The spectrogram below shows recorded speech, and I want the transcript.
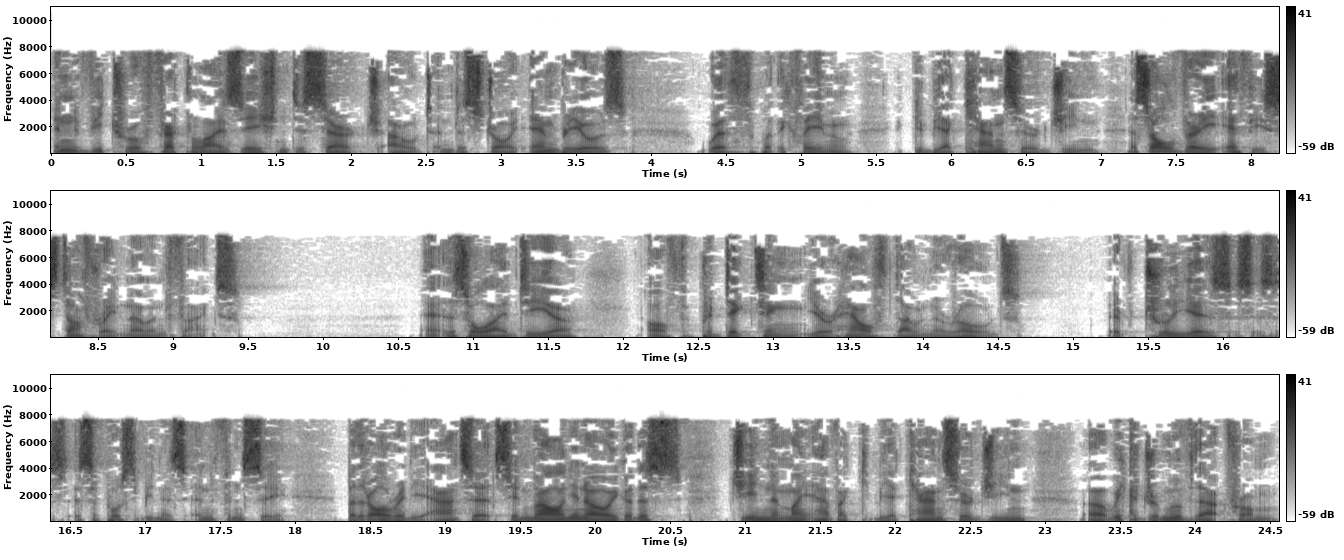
in vitro fertilization to search out and destroy embryos with what they claim could be a cancer gene. It's all very iffy stuff right now, in fact. Uh, this whole idea of predicting your health down the road. It truly is. It's, it's, it's, supposed to be in its infancy, but they're already at it, saying, well, you know, you got this gene that might have a, be a cancer gene. Uh, we could remove that from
